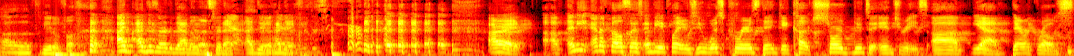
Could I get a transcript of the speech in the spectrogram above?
Oh, that's beautiful. I, I deserve to be on the list for that. Yes, I do. I do. You deserve. All right. Um, any NFL slash NBA players you wish careers didn't get cut short due to injuries? Um, yeah, Derrick Rose.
